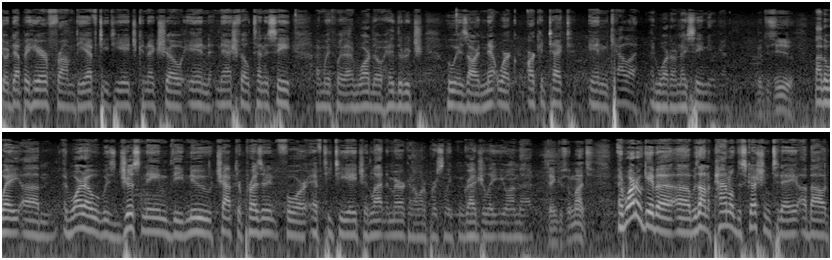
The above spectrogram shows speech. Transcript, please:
Joe Depa here from the FTTH Connect show in Nashville, Tennessee. I'm with, with Eduardo Jedruch, who is our network architect in Cala. Eduardo, nice seeing you again. Good to see you. By the way, um, Eduardo was just named the new chapter president for FTTH in Latin America, and I want to personally congratulate you on that. Thank you so much. Eduardo gave a uh, was on a panel discussion today about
